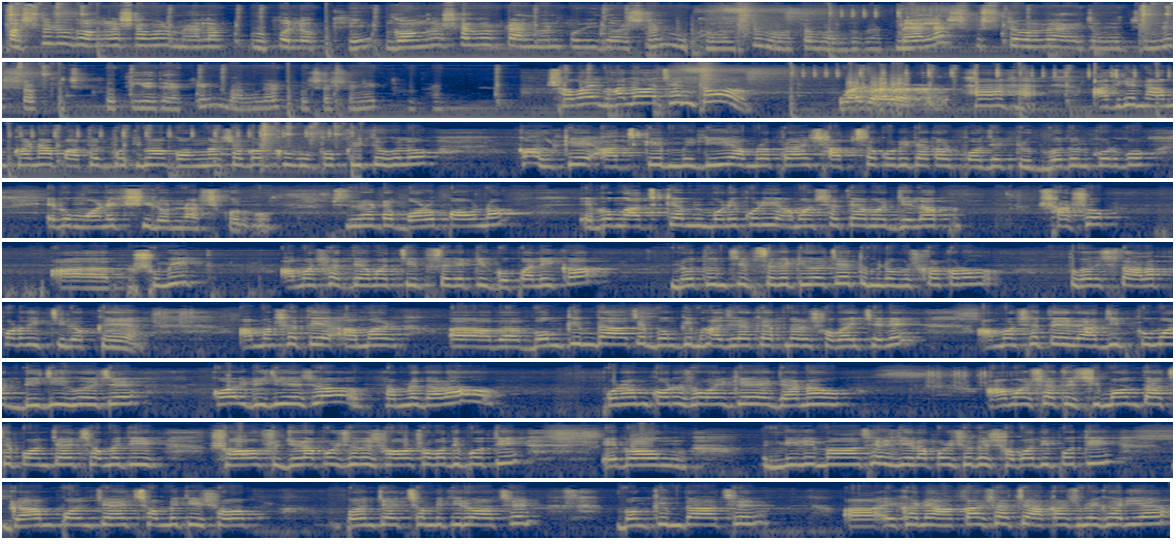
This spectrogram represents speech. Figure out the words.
আসন্ন গঙ্গাসাগর মেলা উপলক্ষে গঙ্গাসাগর প্রাঙ্গণ পরিদর্শন মুখ্যমন্ত্রী মমতা বন্দ্যোপাধ্যায়। মেলা সুষ্ঠুভাবে আয়োজনের জন্য সবকিছু খতিয়ে দেখেন বাংলার প্রশাসনিক প্রধান। সবাই ভালো আছেন তো? সবাই ভালো আছে হ্যাঁ হ্যাঁ। আজকে নামখানা পাথর প্রতিমা গঙ্গাসাগর খুব উপকৃত হলো। কালকে আজকে মিলিয়ে আমরা প্রায় সাতশো কোটি টাকার প্রজেক্ট উদ্বোধন করব এবং অনেক শিলান্যাস করব। সেটা একটা বড় পাওনা। এবং আজকে আমি মনে করি আমার সাথে আমার জেলা শাসক সুমিত, আমার সাথে আমার চিফ সেক্রেটারি গোপালিকা, নতুন চিফ সেক্রেটারি হয়েছে, তুমি নমস্কার করো। তোমাদের সাথে আলাপ করা দিচ্ছি লক্ষ্যে হ্যাঁ আমার সাথে আমার বঙ্কিমদা আছে, বঙ্কিম হাজরাকে আপনারা সবাই চেনেন। আমার সাথে রাজীব কুমার ডিজি হয়েছে। কয় ডিজি এসো, সামনে দাঁড়াও। প্রণাম করো সবাইকে, জানাও। আমার সাথে সীমন্ত আছে, পঞ্চায়েত সমিতির সহ জেলা পরিষদের সহ সভাধিপতি এবং নীলিমা আছে জেলা পরিষদের সভাধিপতি, গ্রাম পঞ্চায়েত সমিতির সভা, পঞ্চায়েত সমিতিরও আছেন, বঙ্কিমদা আছেন এখানে আকাশ আছে, আকাশ মেঘারিয়া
